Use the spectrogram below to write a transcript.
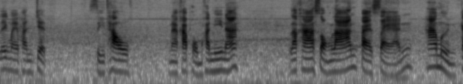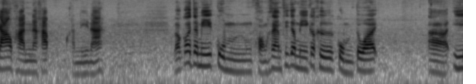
เลขไม้พันเสีเทา นะครับผม คันนี้นะ ราคา2ล้าน8แสน59,000 นะครับ คันนี้นะ แล้วก็จะมีกลุ่มของแซมที่จะมีก็คือกลุ่มตัวอ่า E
